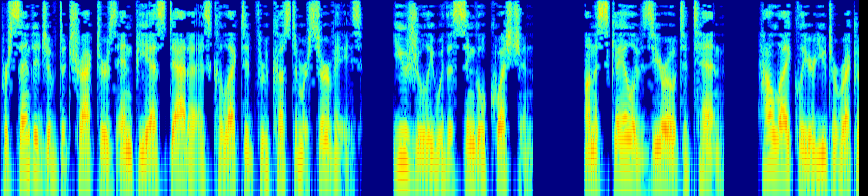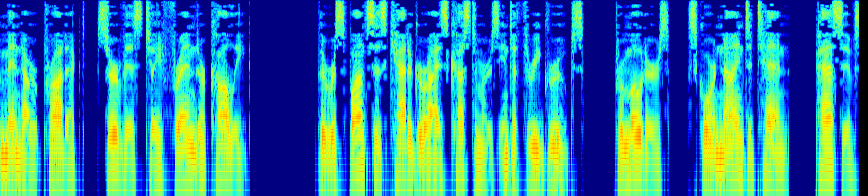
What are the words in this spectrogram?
percentage of detractors. NPS data is collected through customer surveys, usually with a single question. On a scale of 0 to 10, how likely are you to recommend our product, service to a friend or colleague? The responses categorize customers into three groups promoters, score 9 to 10, passives,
